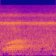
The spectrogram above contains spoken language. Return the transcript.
Wow.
